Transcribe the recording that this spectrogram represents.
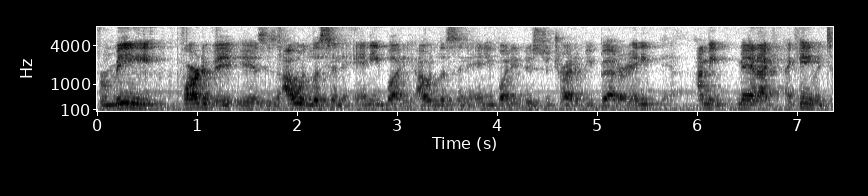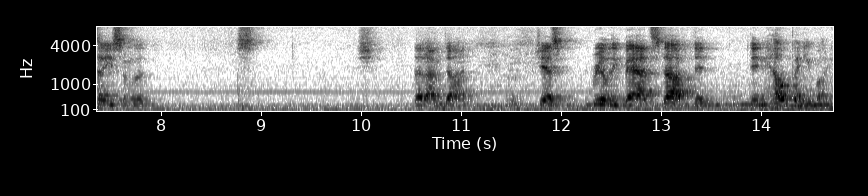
for me, part of it is is I would listen to anybody. I would listen to anybody just to try to be better. Any, I mean, man, I, I can't even tell you some of the that I've done. Just really bad stuff that didn't help anybody,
